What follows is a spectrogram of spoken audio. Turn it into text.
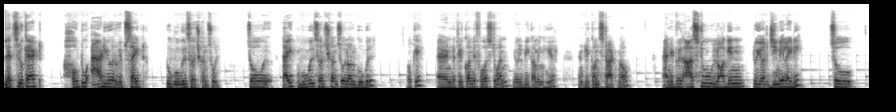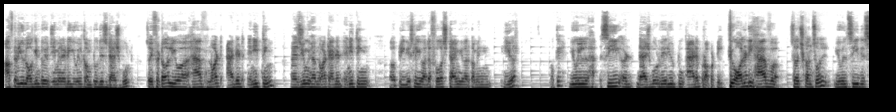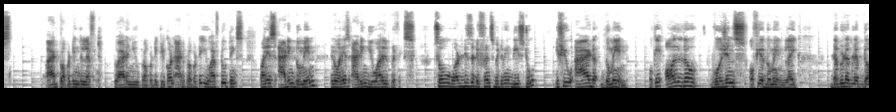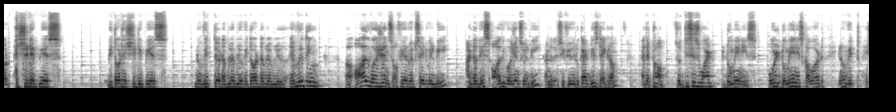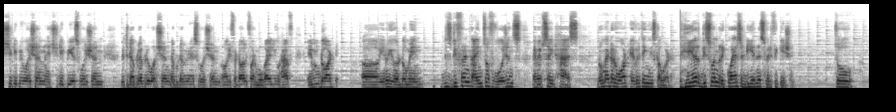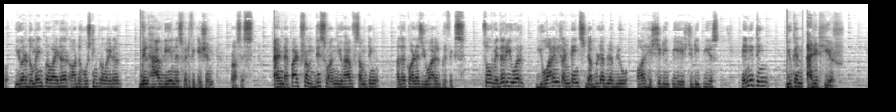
let's look at how to add your website to google search console. So type google search console on google okay? And click on the first one. You will be coming here. And click on start now. And it will ask to log in to your gmail id so after you log into your gmail id you will come to this dashboard. So if at all you have not added anything i assume you have not added anything uh, previously you are the first time you are coming here okay? You will see a dashboard where you to add a property. If you already have a search console you will see this add property in the left. To add a new property click on add property. You have two things. One is adding domain and one is adding url prefix. So what is the difference between these two? If you add domain okay all the versions of your domain like www.https without https with uh, www, without www, everything, uh, all versions of your website will be under this. All the versions will be under this. If you look at this diagram at the top, so this is what domain is. Whole domain is covered, you know, with HTTP version, HTTPS version, with www version, WWS version, or if at all for mobile you have m dot, uh, you know, your domain. These different kinds of versions a website has. No matter what, everything is covered. Here, this one requires DNS verification. So your domain provider or the hosting provider will have DNS verification process. And apart from this one, you have something other called as URL prefix. So whether your URL contains www or HTTP, HTTPS, anything you can add it here.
